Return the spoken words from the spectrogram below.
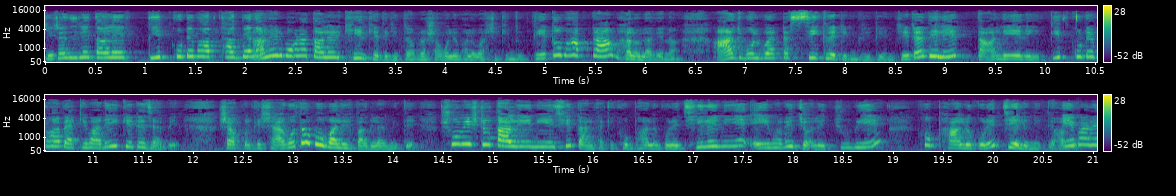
যেটা দিলে তালের তিতকুটে ভাব থাকবে না। তালের বড়া, তালের ক্ষীর খেতে কিন্তু আমরা সকলে ভালোবাসি, কিন্তু তেতো ভাবটা ভালো লাগে না। আজ বলব একটা সিক্রেট ইনগ্রিডিয়েন্ট যেটা দিলে তালের এই তিতকুটে ভাব একেবারেই কেটে যাবে। সকলকে স্বাগত বোবালির পাগলামিতে। সুমিষ্ট তাল নিয়ে নিয়েছি, তালটাকে খুব ভালো করে ছিলে নিয়ে এইভাবে জলে চুবিয়ে খুব ভালো করে চেলে নিতে হবে। এবারে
